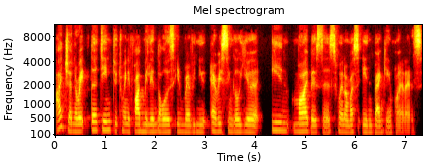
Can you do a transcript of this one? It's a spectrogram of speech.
I generate 13 to 25 million dollars in revenue every single year in my business when I was in banking finance.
